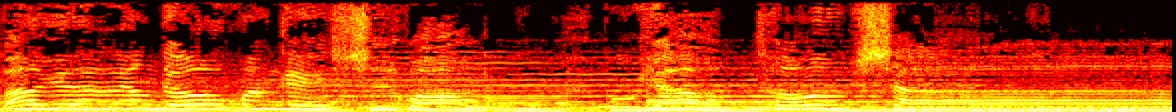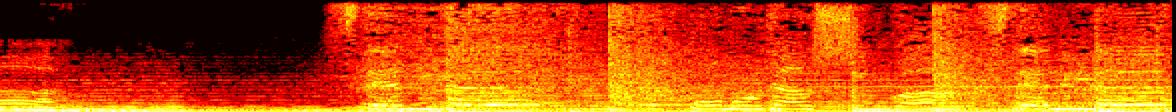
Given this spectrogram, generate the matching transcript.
把原谅都还给时光，不要投降。Stand up，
